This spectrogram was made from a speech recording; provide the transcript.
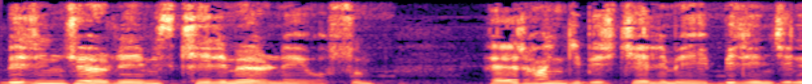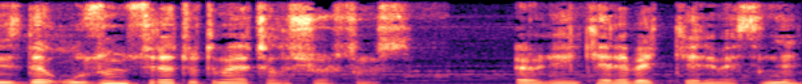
Birinci örneğimiz kelime örneği olsun. Herhangi bir kelimeyi bilincinizde uzun süre tutmaya çalışıyorsunuz. Örneğin kelebek kelimesini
